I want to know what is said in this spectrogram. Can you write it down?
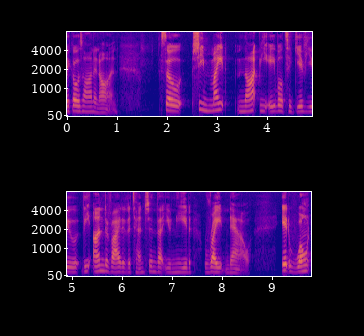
it goes on and on. So she might not be able to give you the undivided attention that you need right now. It won't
